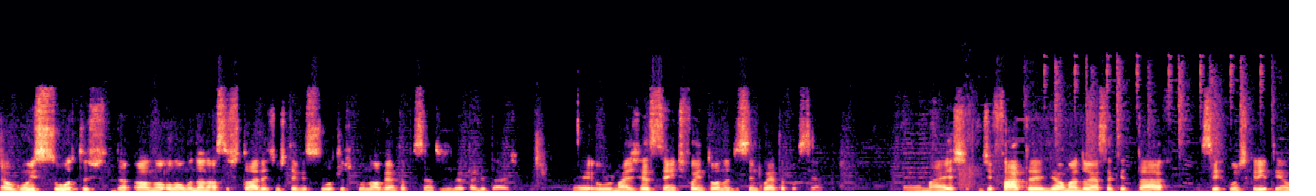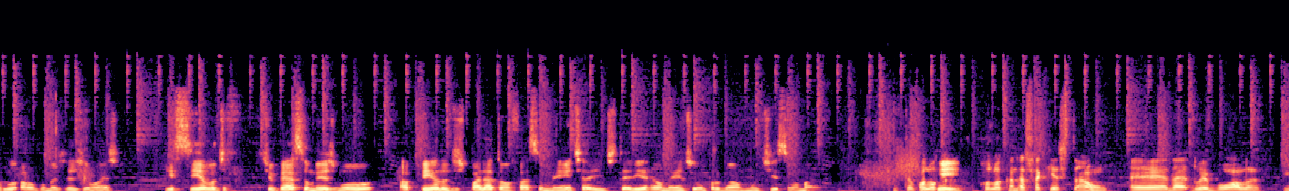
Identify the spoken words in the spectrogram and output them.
alguns surtos ao longo da nossa história a gente teve surtos com 90% de letalidade. É, o mais recente foi em torno de 50%. É, mas, de fato, ele é uma doença que está circunscrita em algumas regiões e se ela tivesse o mesmo apelo de espalhar tão facilmente, aí a gente teria realmente um problema muitíssimo maior. Então, okay. colocando essa questão é, da, do ebola e,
